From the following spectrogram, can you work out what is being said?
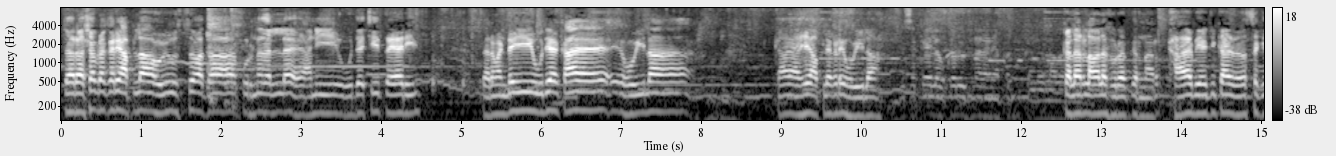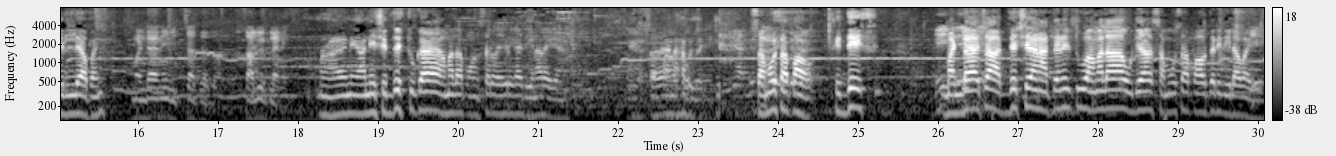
तर अशा प्रकारे आपला होळी उत्सव आता पूर्ण झालेला आहे आणि उद्याची तयारी. तर मंडळी उद्या काय होळीला काय आहे आपल्याकडे होळीला? सकाळी लवकर उठणार आणि आपण कलर लावा कलर लावायला सुरुवात करणार. खाया बियाची काय व्यवस्था केलेली आहे आपण? मंडळाने विचार चालू आहे प्लॅनिंग आणि आणि सिद्धेश तू काय आम्हाला स्पॉन्सर वगैरे काय देणार आहे का? समोसा पाव. सिद्धेश मंडळाच्या अध्यक्ष या नात्याने तू आम्हाला उद्या समोसा पाव तरी दिला पाहिजे.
